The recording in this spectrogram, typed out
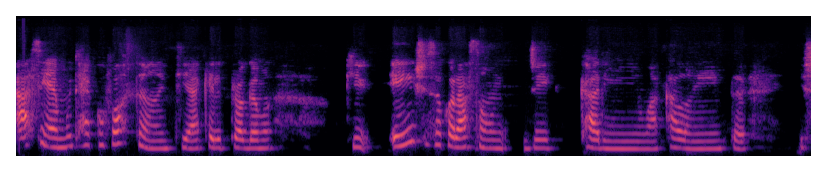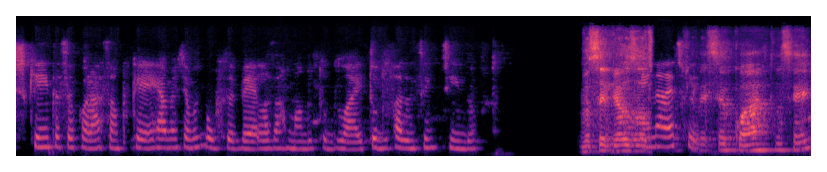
assim, é muito reconfortante. É aquele programa que enche seu coração de carinho, acalenta, esquenta seu coração, porque realmente é muito bom você ver elas arrumando tudo lá e tudo fazendo sentido. Você vê os outros, vê seu quarto, você...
